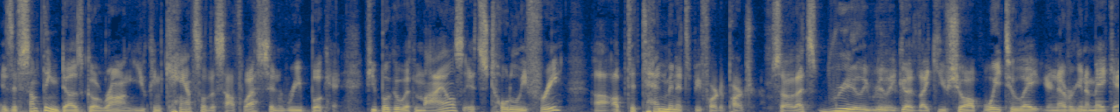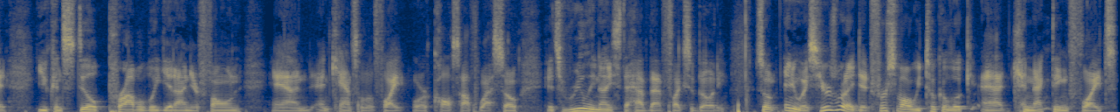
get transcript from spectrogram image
is if something does go wrong, you can cancel the Southwest and rebook it. If you book it with miles, it's totally free uh, up to 10 minutes before departure. So that's really, really good. Like you show up way too late, you're never going to make it. You can still probably get on your phone and, and cancel the flight or call Southwest. So it's really nice to have that flexibility so, anyways, here's what I did. First of all, we took a look at connecting flights.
